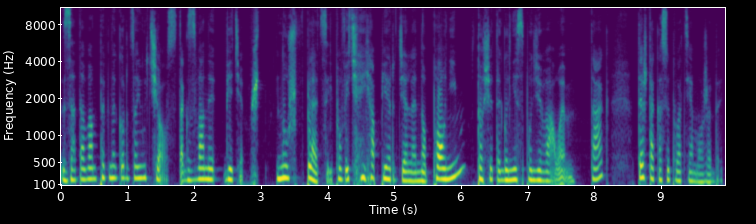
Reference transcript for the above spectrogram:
zada wam pewnego rodzaju cios, tak zwany, wiecie, nóż w plecy i powiecie, ja pierdzielę, no po nim to się tego nie spodziewałem, tak? Też taka sytuacja może być.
